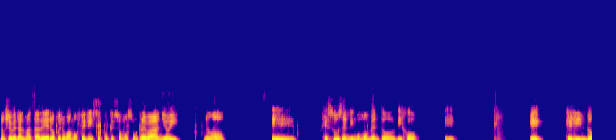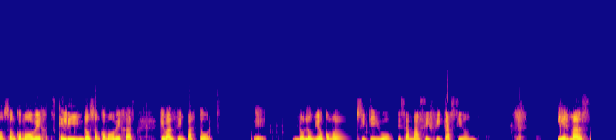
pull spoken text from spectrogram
nos lleven al matadero, pero vamos felices porque somos un rebaño y no. Jesús en ningún momento dijo que, qué lindo, son como ovejas, qué lindo, son como ovejas que van sin pastor. No lo vio como positivo esa masificación. Y es más,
